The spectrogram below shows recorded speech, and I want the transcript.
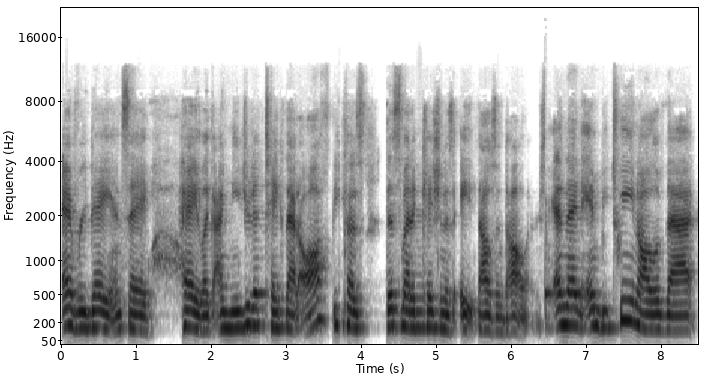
every day and say, wow. Hey, like I need you to take that off because this medication is $8,000. And then in between all of that,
